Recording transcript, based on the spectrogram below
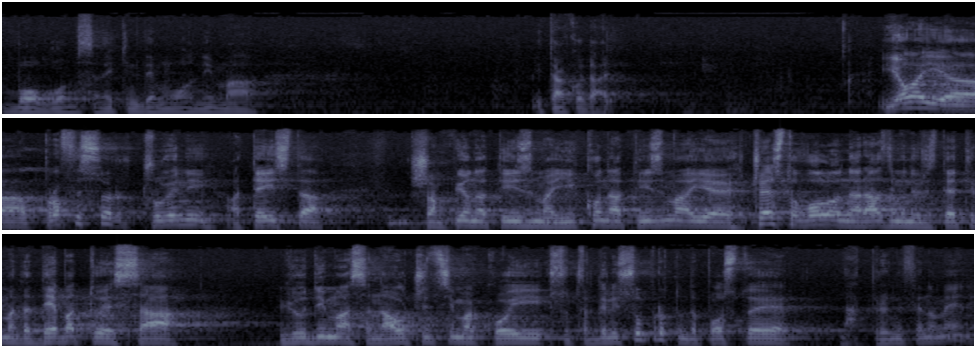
Bogom, sa nekim demonima i tako dalje. I ovaj a, profesor, čuveni ateista, šampion ateizma i ikon ateizma, je često voleo na raznim univerzitetima da debatuje sa ljudima, sa naučnicima koji su tvrdili suprotno, da postoje nadprirodni fenomeni.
